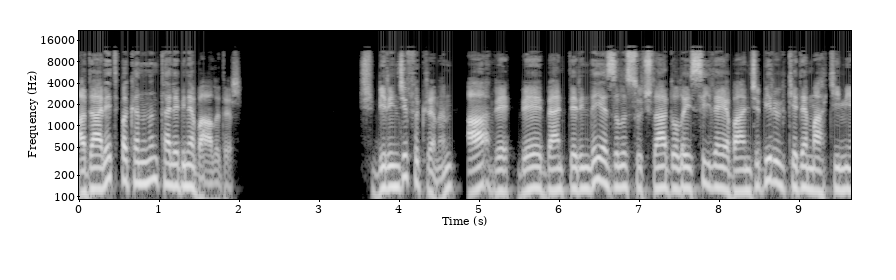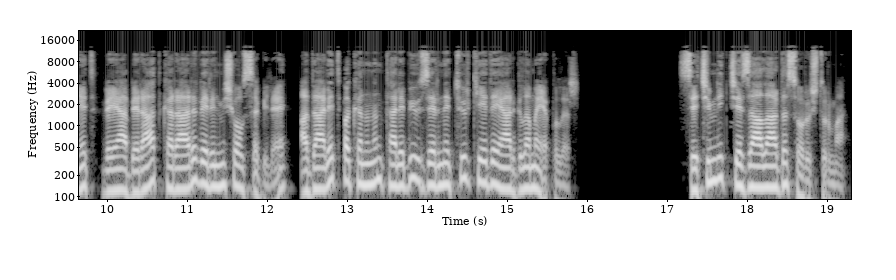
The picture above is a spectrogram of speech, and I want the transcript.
Adalet Bakanı'nın talebine bağlıdır. 1. fıkranın A ve B bentlerinde yazılı suçlar dolayısıyla yabancı bir ülkede mahkemiyet veya beraat kararı verilmiş olsa bile, Adalet Bakanı'nın talebi üzerine Türkiye'de yargılama yapılır. Seçimlik cezalarda soruşturma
